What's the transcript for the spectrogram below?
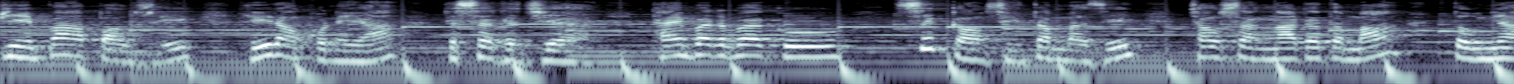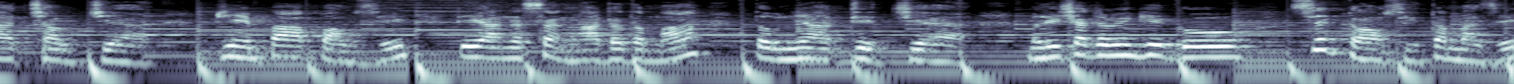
ပြင်ပပေါက်စေ4911ကျပ်ထိုင်းဘတ်တစ်ပတ်ကိုစစ်ကောင်စီတတ်မှတ်စေ65တက်သမ36ကျပ် ပြင်ပပေါက်စေ125တက်သမ31ကျပ်မလေးရှားတရင်ကစ်ကိုစစ်ကောင်စီတတ်မှတ်စေ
